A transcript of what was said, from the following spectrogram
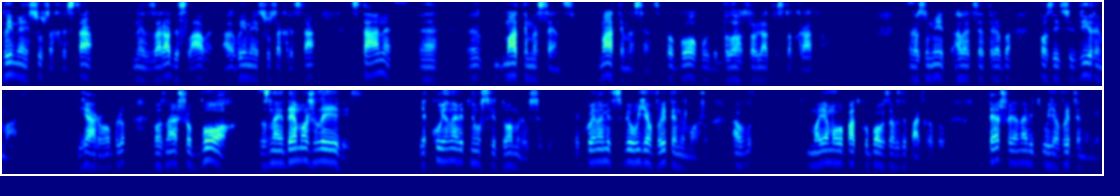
в ім'я Ісуса Христа, не заради слави, а в ім'я Ісуса Христа стане, е, е, матиме сенс. Матиме сенс, бо Бог буде благословляти стократно. Розумієте? Але це треба позицію віри мати. Я роблю, бо знаю, що Бог знайде можливість, яку я навіть не усвідомлюю собі, яку я навіть собі уявити не можу. А в, моєму випадку Бог завжди так робив. Те, що я навіть уявити не міг,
